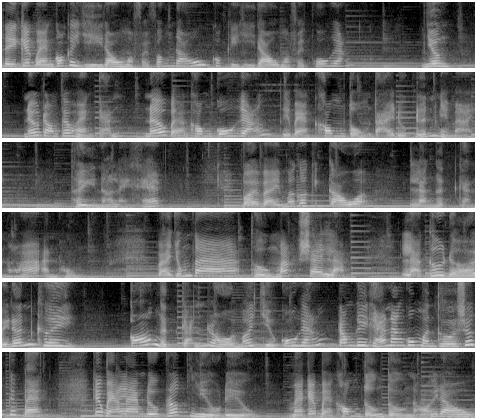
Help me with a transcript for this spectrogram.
Thì các bạn có cái gì đâu mà phải phấn đấu, có cái gì đâu mà phải cố gắng. Nhưng nếu trong cái hoàn cảnh, nếu bạn không cố gắng thì bạn không tồn tại được đến ngày mai, thì nó lại khác. Bởi vậy mới có cái câu á là nghịch cảnh hóa anh hùng. Và chúng ta thường mắc sai lầm là cứ đợi đến khi có nghịch cảnh rồi mới chịu cố gắng, trong khi khả năng của mình thừa sức các bạn các bạn làm được rất nhiều điều mà các bạn không tưởng tượng nổi đâu.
